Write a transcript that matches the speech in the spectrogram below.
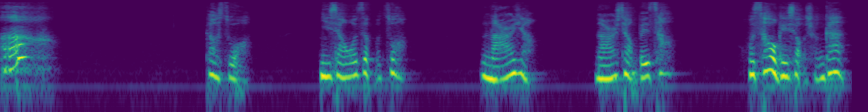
啊！告诉我，你想我怎么做？哪儿痒，哪儿想被操，我操给小陈看。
